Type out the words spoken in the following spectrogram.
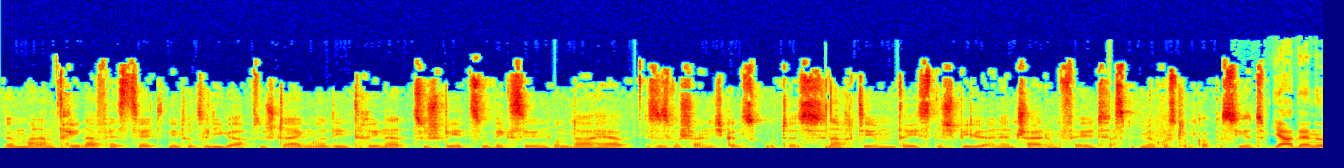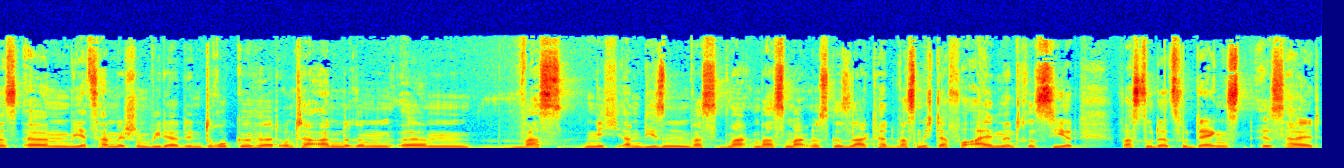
wenn man am Trainer festhält, in die dritte Liga abzusteigen oder den Trainer zu spät zu wechseln. Von daher ist es wahrscheinlich ganz gut, dass nach dem Dresden-Spiel eine Entscheidung fällt, was mit Mirko Slomka passiert. Ja, Dennis, ähm, jetzt haben wir schon wieder den Druck gehört, unter anderem. Ähm, was mich an diesem, was, was Magnus gesagt hat, was mich da vor allem interessiert, was du dazu denkst, ist halt,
